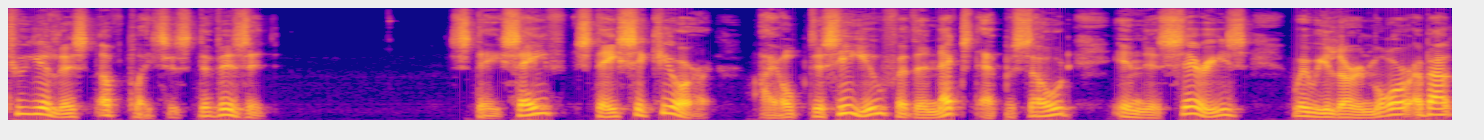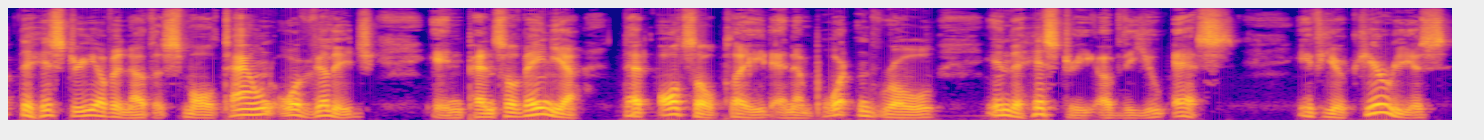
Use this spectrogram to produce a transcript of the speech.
to your list of places to visit. Stay safe, stay secure. I hope to see you for the next episode in this series where we learn more about the history of another small town or village in Pennsylvania that also played an important role in the history of the U.S. If you're curious,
